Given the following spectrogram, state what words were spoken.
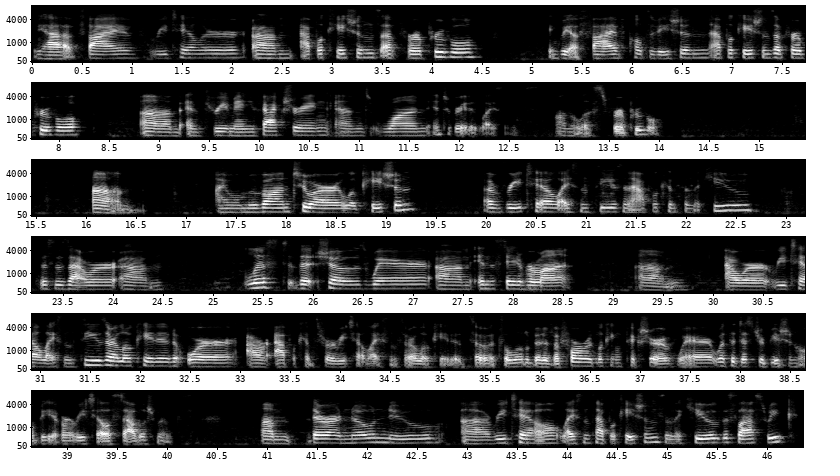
We have five retailer um, applications up for approval I think we have five cultivation applications up for approval um, and three manufacturing and one integrated license on the list for approval. Um, I will move on to our location of retail licensees and applicants in the queue. This is our um, list that shows where um, in the state of Vermont um, our retail licensees are located or our applicants for a retail license are located. So it's a little bit of a forward looking picture of where what the distribution will be of our retail establishments. Um, there are no new uh, retail license applications in the queue of this last week.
